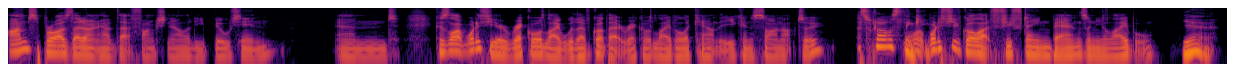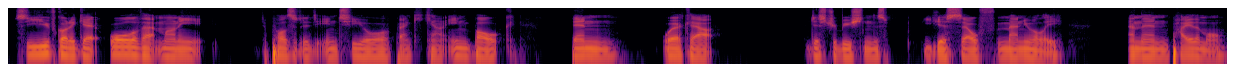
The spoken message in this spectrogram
I'm surprised they don't have that functionality built in. And because, like, what if you're a record label? They've got that record label account that you can sign up to. That's what I was thinking. What, what if you've got like 15 bands on your label? yeah, So you've got to get all of that money deposited into your bank account in bulk, then work out distributions yourself manually, and then pay them all.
